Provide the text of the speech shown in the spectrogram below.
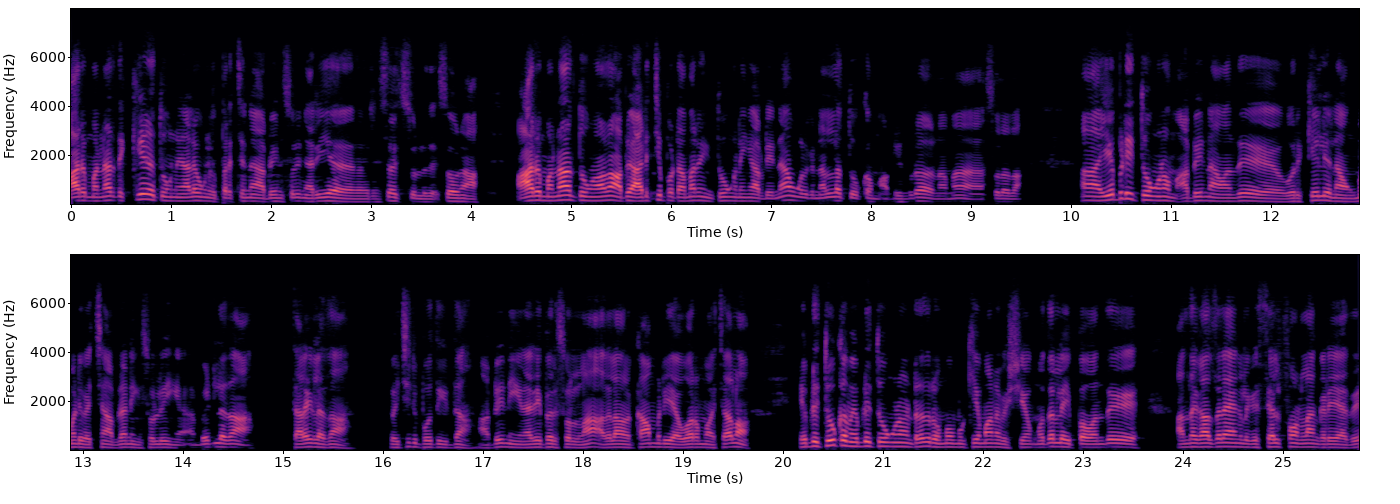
ஆறு மணி நேரத்துக்கு கீழ தூங்கினாலே உங்களுக்கு பிரச்சனை அப்படின்னு சொல்லி நிறைய ரிசர்ச் சொல்லுது. ஸோ நான் ஆறு மணி நேரம் தூங்குனாலும் அப்படியே அடிச்சு போட்ட மாதிரி நீங்க தூங்குனீங்க அப்படின்னா, உங்களுக்கு நல்ல தூக்கம் அப்படின்னு கூட நம்ம சொல்லலாம். எப்படி தூங்கணும் அப்படின்னு நான் வந்து ஒரு கேள்வி நான் உங்க முன்னாடி வச்சேன் அப்படின்னா நீங்க சொல்லுவீங்க. பெட்ல தான், தரையில தான், வச்சுட்டு போத்திக்கிட்டு தான் அப்படின்னு நீங்க நிறைய பேர் சொல்லலாம். அதெல்லாம் ஒரு காமெடியா ஓரமா வச்சாலும், எப்படி தூக்கம் எப்படி தூங்கணுன்றது ரொம்ப முக்கியமான விஷயம். முதல்ல இப்போ வந்து அந்த காலத்துல எங்களுக்கு செல்ஃபோன்லாம் கிடையாது.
